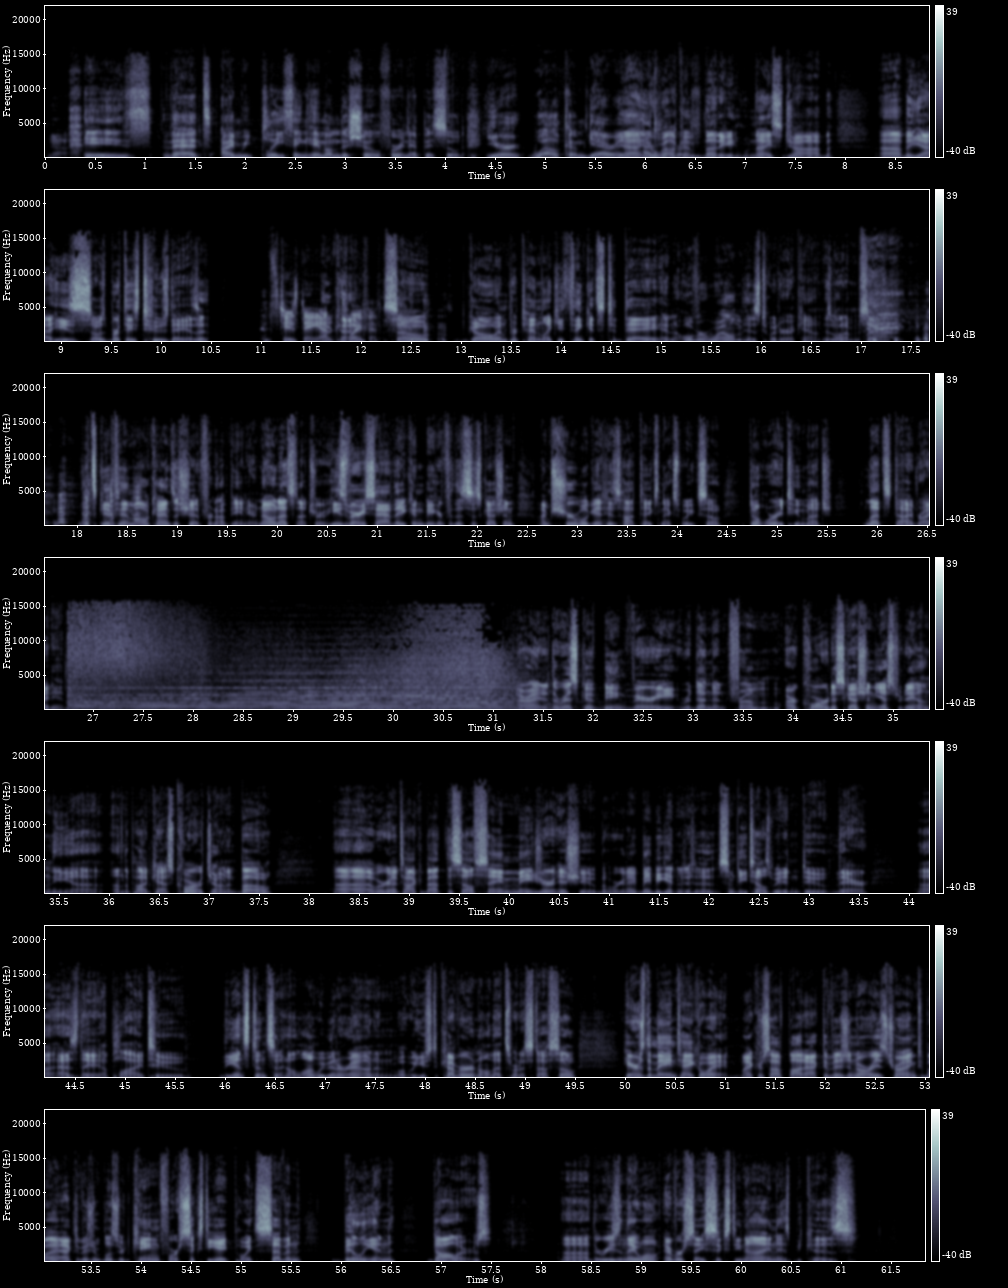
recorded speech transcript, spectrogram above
yeah. is that I'm replacing him on the show for an episode. You're welcome, Garrett. Yeah, you're welcome, birthday. buddy. Nice job. Uh, but yeah, he's so his birthday's Tuesday, is it? It's Tuesday, yeah, Okay. 25th. so go and pretend like you think it's today and overwhelm his Twitter account, is what I'm saying. Let's give him all kinds of shit for not being here. No, that's not true. He's very sad that he couldn't be here for this discussion. I'm sure we'll get his hot takes next week, so don't worry too much. Let's dive right in. All right, at the risk of being very redundant from our core discussion yesterday on the uh, on the podcast core with John and Bo, uh, we're going to talk about the self same major issue, but we're going to maybe get into some details we didn't do there uh, as they apply to the instance and how long we've been around and what we used to cover and all that sort of stuff. So here's the main takeaway Microsoft bought Activision or is trying to buy Activision Blizzard King for $68.7 billion. Uh, the reason they won't ever say 69 is because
